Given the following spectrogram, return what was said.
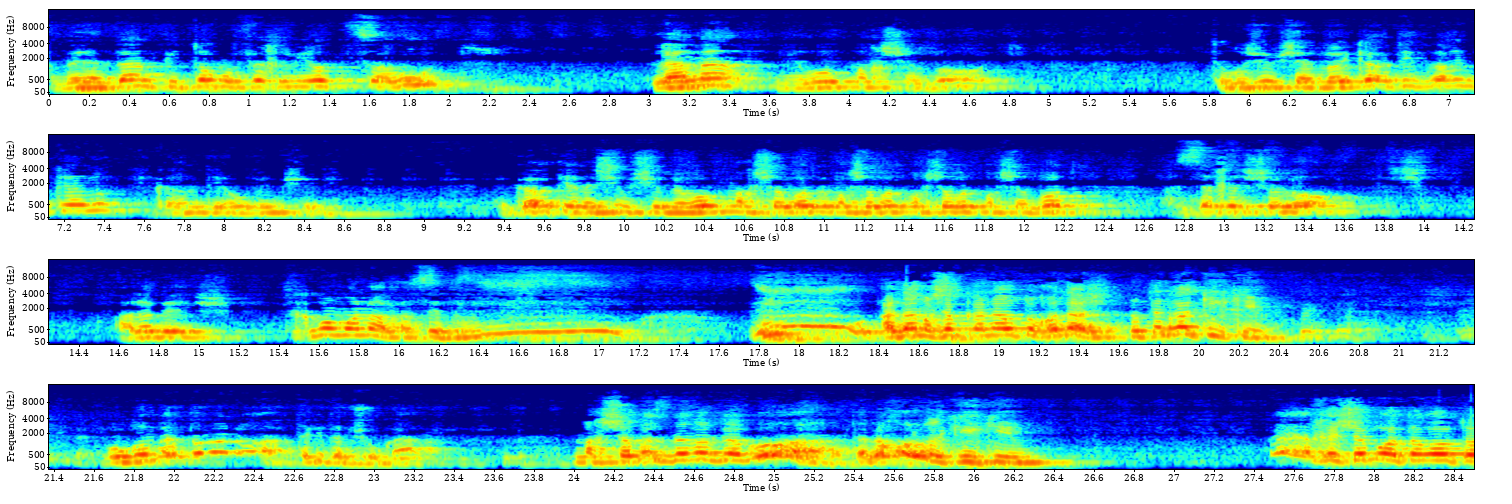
הבן אדם פתאום הופך להיות צרוט. למה? מרוב מחשבות. אתם חושבים שאני לא הכרתי דברים כאלו? הכרתי אהובים שלי. הכרתי אנשים שמרוב מחשבות ומחשבות ומחשבות ומחשבות, השכל שלו עלה באש. זה כמו מנוע, תעשה... אדם עכשיו קנה אותו חדש, נותן רק קיקים. הוא גומר את המנוע. תגיד, אתה משוגע? מחשבה זה דבר גבוה, אתה לא יכול רק קיקים. אחרי שבוע אתה רואה אותו,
